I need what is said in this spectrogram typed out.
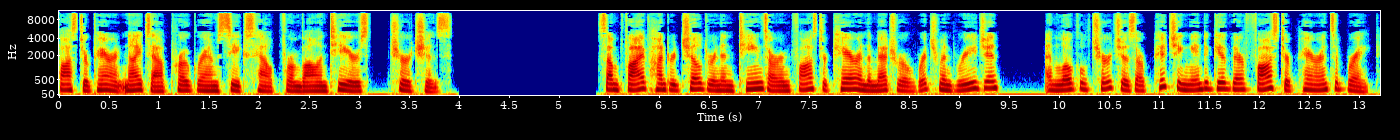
Foster Parent Nights Out program seeks help from volunteers, churches. Some 500 children and teens are in foster care in the Metro Richmond region, and local churches are pitching in to give their foster parents a break.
